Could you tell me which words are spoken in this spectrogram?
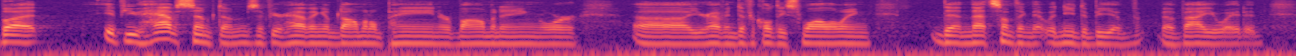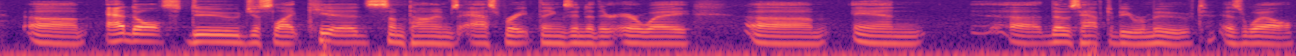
but if you have symptoms, if you're having abdominal pain or vomiting or uh, you're having difficulty swallowing, then that's something that would need to be ev- evaluated. Um, adults do just like kids sometimes aspirate things into their airway, um, and uh, those have to be removed as well.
